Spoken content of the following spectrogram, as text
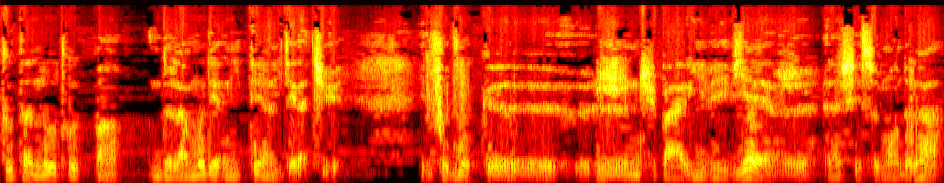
tout un autre pan de la modernité en littérature. il faut dire que je ne suis pas arrivé vierge hein, chez ce monde-là.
